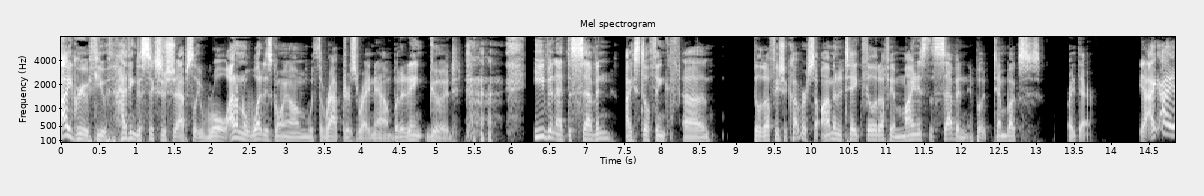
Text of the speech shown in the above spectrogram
I agree with you. I think the Sixers should absolutely roll. I don't know what is going on with the Raptors right now, but it ain't good. Even at the seven, I still think uh, Philadelphia should cover. So I'm going to take Philadelphia minus the seven and put ten bucks right there. Yeah, I, I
